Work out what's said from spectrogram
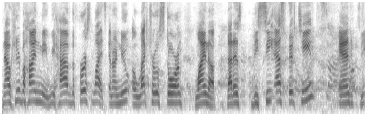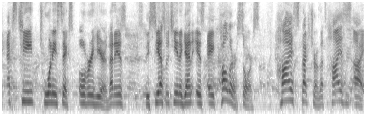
Now here behind me, we have the first lights in our new Electro Storm lineup. That is the CS15 and the XT26 over here. That is the CS15 again is a color source high spectrum, that's high SSI,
